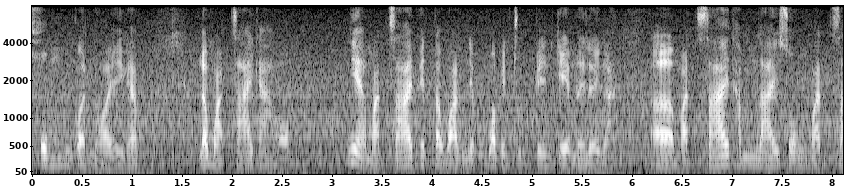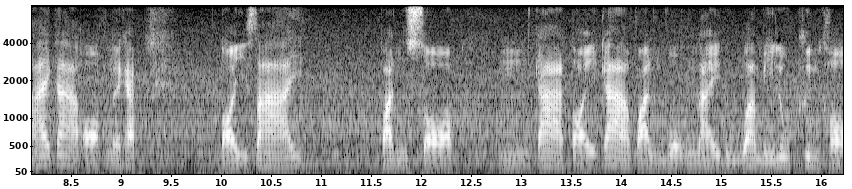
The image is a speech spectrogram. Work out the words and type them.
คมกว่าหน่อยครับ แล้วหมัดซ้ายกล้าออก เนี่ยหมัดซ้ายเพชรตะวันเนี่ยผมว่าเป็นจุดเปลี่ยนเกมได้เลยนะเออหมัดซ้ายทำลายทรงหมัดซ้ายกล้าออกนะครับ ต่อยซ้ายฟันศอกอืมกล้าต่อยกล้าฟันวงในดูว่ามีลูกขึ้นคอ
